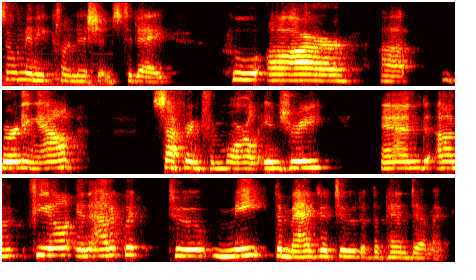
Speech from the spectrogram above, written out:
So many clinicians today who are uh, burning out, suffering from moral injury, and um, feel inadequate to meet the magnitude of the pandemic.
